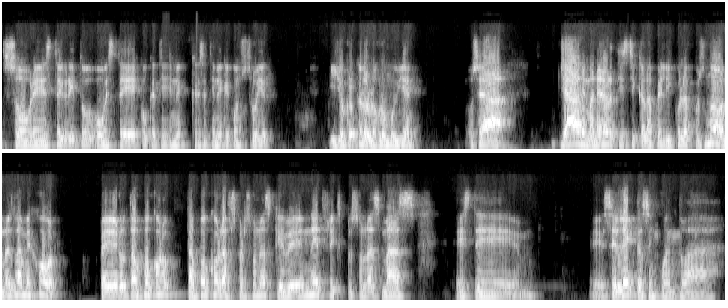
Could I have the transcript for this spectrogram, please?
sobre este grito o este eco que, tiene, que se tiene que construir. Y yo creo que lo logró muy bien. O sea, ya de manera artística la película, pues no, no es la mejor, pero tampoco, tampoco las personas que ven Netflix pues son las más este, eh, selectas en cuanto a,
